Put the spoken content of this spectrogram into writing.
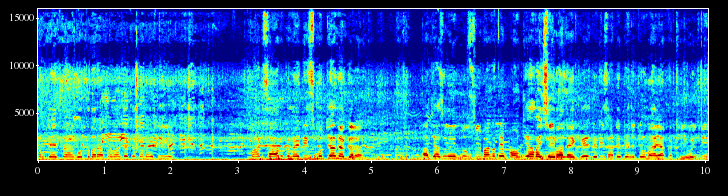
ਪੰਚਾਇਤਾਂ ਗੁਰਦੁਆਰਾ ਪ੍ਰਬੰਧਕ ਕਮੇਟੀ ਮੱਠ ਸਾਹਿਬ ਕਮੇਟੀ ਸਮੁੱਚਾ ਨਗਰ। ਅੱਜ ਅਸੀਂ ਤੁਲਸੀ ਬੰਨ ਤੇ ਪਹੁੰਚੇ ਹਾਂ ਬਾਈ ਸੇਵਾ ਲੈ ਕੇ ਜਿਹੜੀ ਸਾਡੇ ਪਿੰਡ ਚੋਂ ਮਾਇਆ ਇਕੱਠੀ ਹੋਈ ਸੀ।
